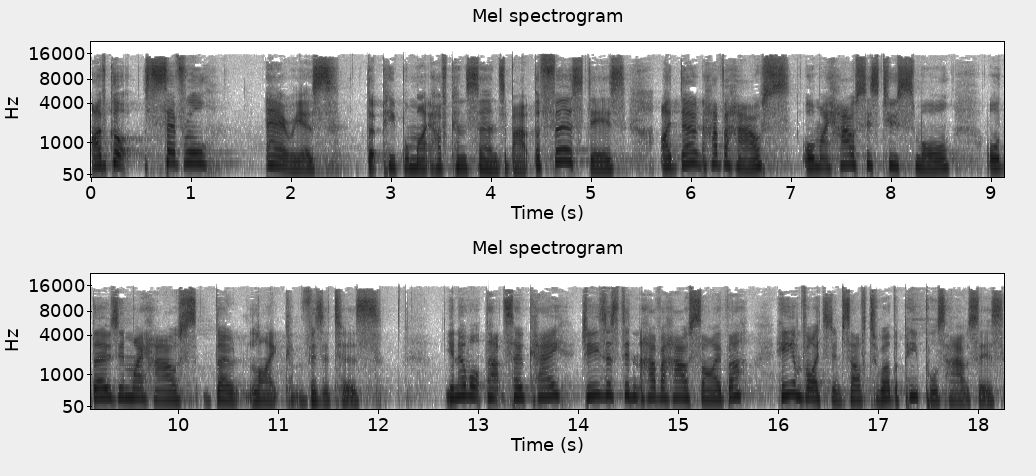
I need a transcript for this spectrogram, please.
I've got several areas that people might have concerns about. The first is I don't have a house, or my house is too small, or those in my house don't like visitors. You know what? That's okay. Jesus didn't have a house either. He invited himself to other people's houses.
